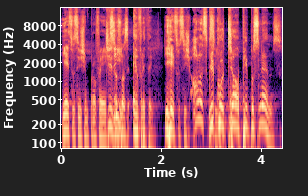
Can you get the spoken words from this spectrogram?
Jesus ist ein Prophet. Jesus gewesen. was everything. Jesus ist alles. You gewesen. could tell people's names.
